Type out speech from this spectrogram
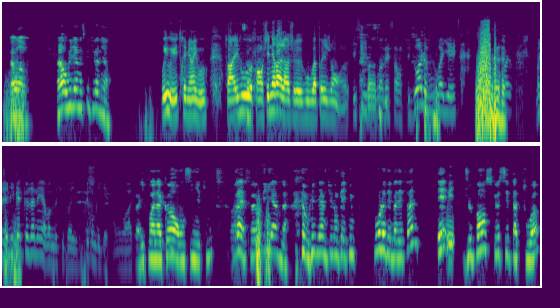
Bah, bravo. Alors William, est-ce que tu vas bien? Oui, oui, très bien, et vous? Enfin, et vous, enfin, en général, hein, je vous vois pas les gens. euh. Ici, vous vois Vincent. Tu dois le vous voyez. Moi, j'ai mis quelques années avant de le tutoyer. C'est très compliqué. On Il faut un accord, on signe et tout. Voilà. Bref, euh, William, William, tu es donc avec nous pour le débat des fans. Et Oui. je pense que c'est à toi,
